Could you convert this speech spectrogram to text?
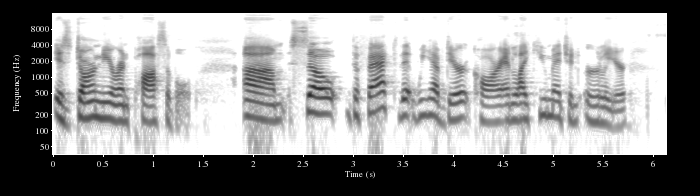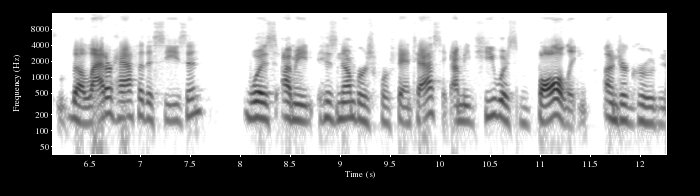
is darn near impossible. Um, so the fact that we have Derek Carr, and like you mentioned earlier, the latter half of the season was, I mean, his numbers were fantastic. I mean, he was balling under Gruden.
